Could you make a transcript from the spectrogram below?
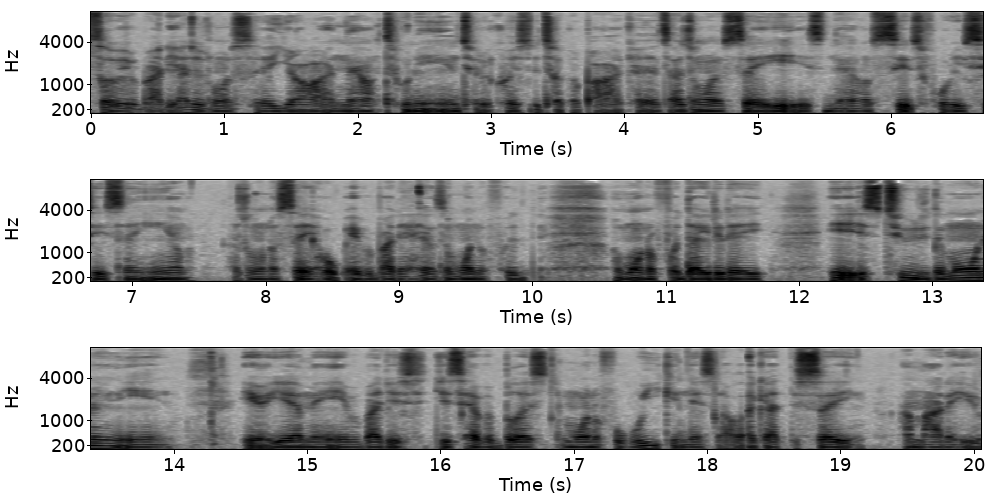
What's up, everybody? I just want to say y'all are now tuning into the Christon Tucker podcast. I just want to say it's now six forty six a.m. I just want to say hope everybody has a wonderful, a wonderful day today. It is Tuesday morning, and yeah, yeah, man. Everybody just just have a blessed, wonderful week, and that's all I got to say. I'm out of here.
